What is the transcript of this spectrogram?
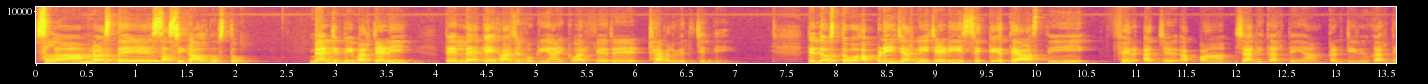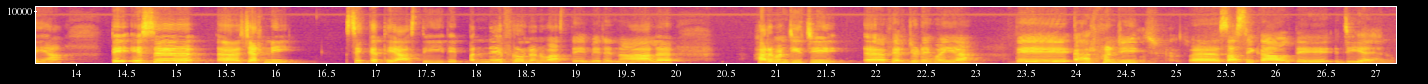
ਸਲਾਮ ਨਮਸਤੇ ਸਤਿ ਸ਼੍ਰੀ ਅਕਾਲ ਦੋਸਤੋ। ਮੈਂ ਜਿੰਦੀ ਮਰਚਣੀ ਤੇ ਲੈ ਕੇ ਹਾਜ਼ਰ ਹੋ ਗਈ ਹਾਂ ਇੱਕ ਵਾਰ ਫਿਰ ਟਰੈਵਲ ਵਿਦ ਜਿੰਦੀ। ਤੇ ਦੋਸਤੋ ਆਪਣੀ ਜਰਨੀ ਜਿਹੜੀ ਸਿੱਖ ਇਤਿਹਾਸ ਦੀ ਫਿਰ ਅੱਜ ਆਪਾਂ ਜਾਰੀ ਕਰਦੇ ਹਾਂ ਕੰਟੀਨਿਊ ਕਰਦੇ ਹਾਂ। ਤੇ ਇਸ ਜਰਨੀ ਸਿੱਖ ਇਤਿਹਾਸ ਦੀ ਦੇ ਪੰਨੇ ਫਰੋਲਣ ਵਾਸਤੇ ਮੇਰੇ ਨਾਲ ਹਰਮਨਜੀਤ ਜੀ ਫਿਰ ਜੁੜੇ ਹੋਏ ਆ। ਤੇ ਹਰਮਨ ਜੀ ਸਤਿ ਸ਼੍ਰੀ ਅਕਾਲ ਤੇ ਜੀ ਆਇਆਂ ਨੂੰ।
